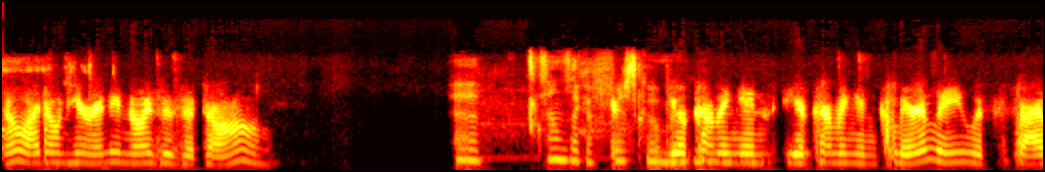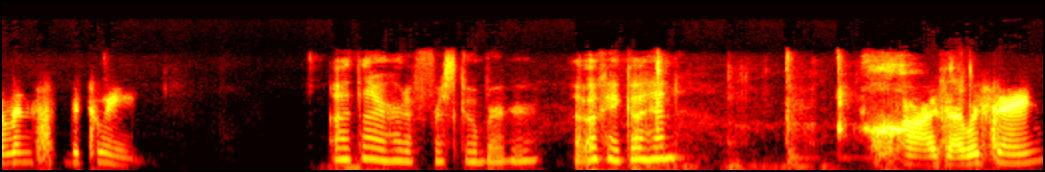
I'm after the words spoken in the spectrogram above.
No, I don't hear any noises at all. Uh, sounds like a Frisco. You're burger. coming in you're coming in clearly with silence between. I thought I heard a Frisco burger. Okay, go ahead. Uh, as I was saying,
